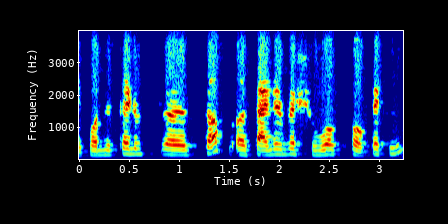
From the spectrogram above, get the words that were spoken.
Like for this kind of uh, stuff, a standard brush works perfectly.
